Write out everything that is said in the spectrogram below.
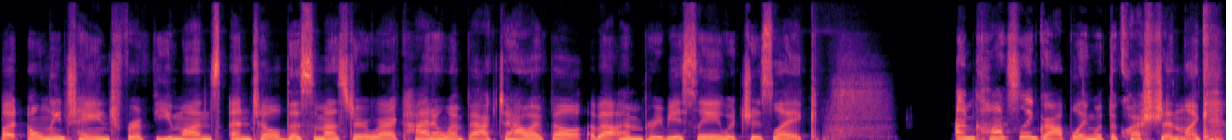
but only changed for a few months until this semester where I kind of went back to how I felt about him previously which is like I'm constantly grappling with the question like,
